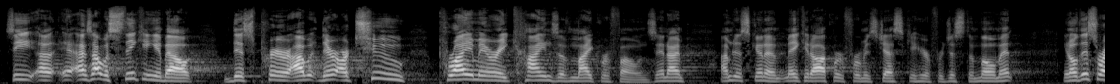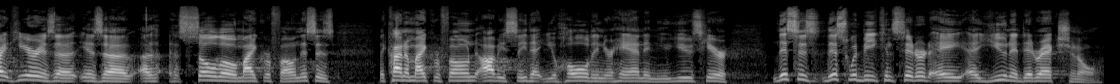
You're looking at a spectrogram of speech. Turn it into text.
See, uh, as I was thinking about this prayer, w- there are two primary kinds of microphones. And I'm, I'm just going to make it awkward for Miss Jessica here for just a moment. You know, this right here is a, is a, a, a solo microphone. This is the kind of microphone, obviously, that you hold in your hand and you use here. This, is, this would be considered a, a unidirectional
